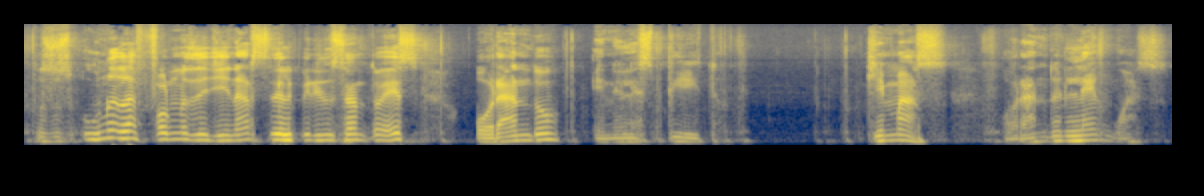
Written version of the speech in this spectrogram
Entonces, una de las formas de llenarse del Espíritu Santo es orando en el Espíritu. ¿Qué más? Orando en lenguas.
